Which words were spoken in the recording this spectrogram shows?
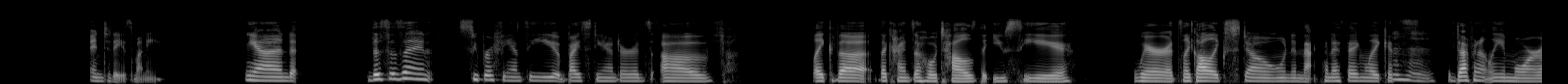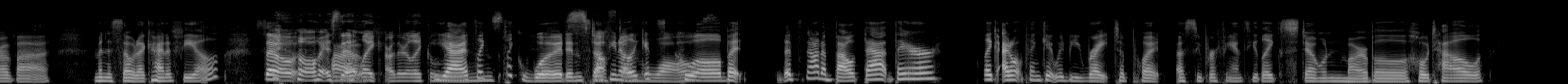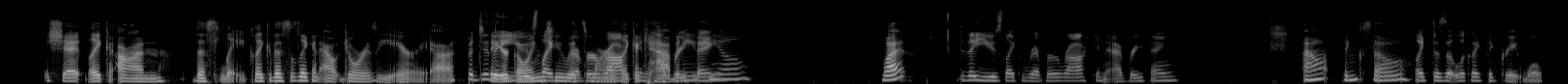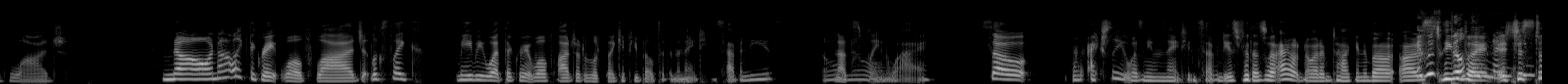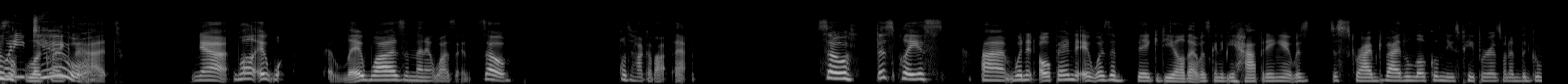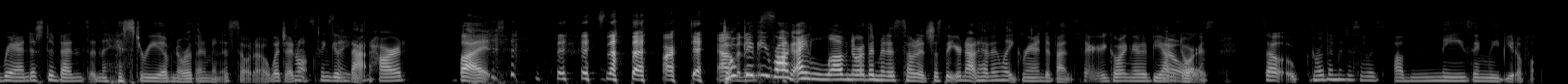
in today's money and this isn't super fancy by standards of like the the kinds of hotels that you see where it's like all like stone and that kind of thing. Like it's Mhm. definitely more of a Minnesota kind of feel. So Oh, is it um, like are there like yeah, it's like it's like wood and stuff, you know, like it's walls? cool, but it's not about that there. Like I don't think it would be right to put a super fancy like stone marble hotel shit like on this lake. Like this is like an outdoorsy area But do they you're use going like to. It's more rock like a everything? feel. What? Do they use like river rock and everything? I don't think so. Like does it look like the Great Wolf Lodge? No, not like the Great Wolf Lodge. It looks like maybe what the Great Wolf Lodge would have looked like if you built it in the 1970s. Oh Not explain why. So, or actually, it wasn't even the 1970s for this one. I don't know what I'm talking about, It was honestly, built but in it just doesn't look like 1922. that. Yeah, well, it it was, and then it wasn't. So, we'll talk about that. So, this place, um, when it opened, it was a big deal that was going to be happening. It was described by the local newspaper as one of the grandest events in the history of northern Minnesota, which I don't That's think is that hard. But it's not that hard to have don't get me wrong, I love northern Minnesota. It's just that you're not having like grand events there. You're going there to be No. outdoors. So, northern Minnesota is amazingly beautiful.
